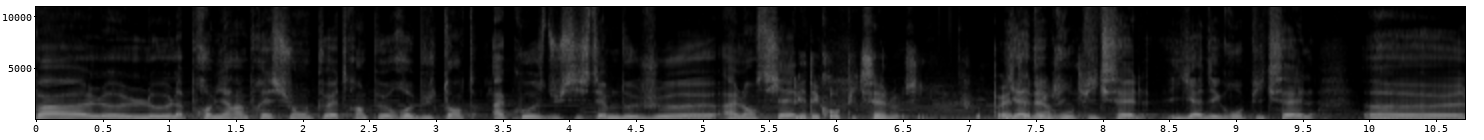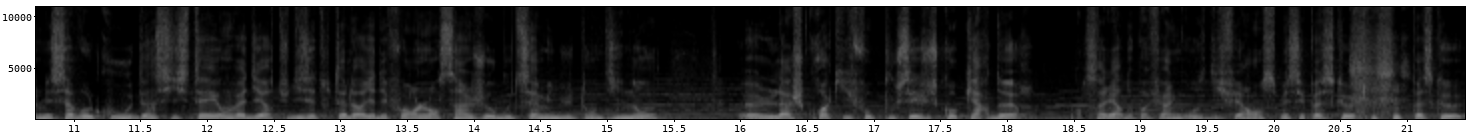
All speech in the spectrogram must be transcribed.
pas la première impression peut être un peu rebutante à cause du système de jeu euh, à l'ancienne. Il y a des gros pixels aussi. Il y a des gros pixels, il y a des gros pixels, euh, mais ça vaut le coup d'insister. On va dire, tu disais tout à l'heure, il y a des fois on lance un jeu au bout de 5 minutes, on dit non. Euh, là, je crois qu'il faut pousser jusqu'au quart d'heure. Alors ça a l'air de pas faire une grosse différence, mais c'est parce que, parce que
